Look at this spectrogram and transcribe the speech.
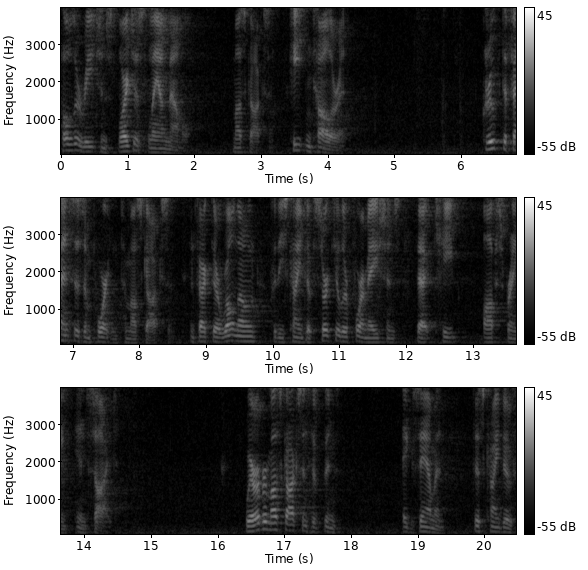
polar region's largest land mammal, muskoxen, heat intolerant. Group defense is important to muskoxen. In fact, they're well known for these kind of circular formations that keep offspring inside. Wherever muskoxen have been examined, this kind of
